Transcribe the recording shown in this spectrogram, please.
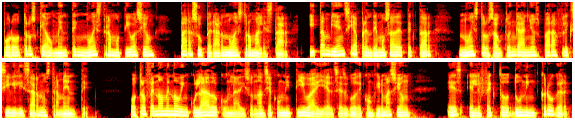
por otros que aumenten nuestra motivación para superar nuestro malestar y también si aprendemos a detectar nuestros autoengaños para flexibilizar nuestra mente. Otro fenómeno vinculado con la disonancia cognitiva y el sesgo de confirmación es el efecto Dunning-Kruger.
